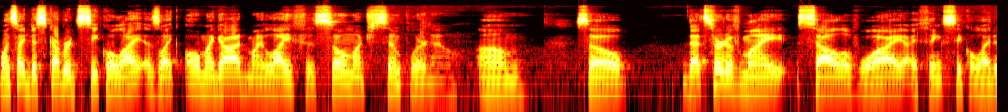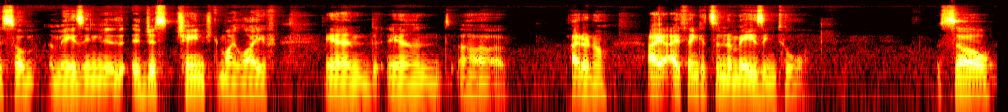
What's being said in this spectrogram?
once I discovered SQLite, I was like, oh my god, my life is so much simpler now. Um, so that's sort of my sell of why I think SQLite is so amazing. It, it just changed my life, and and uh, I don't know. I, I think it's an amazing tool. So,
